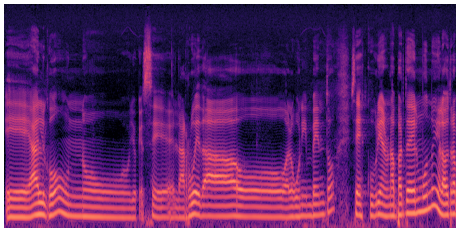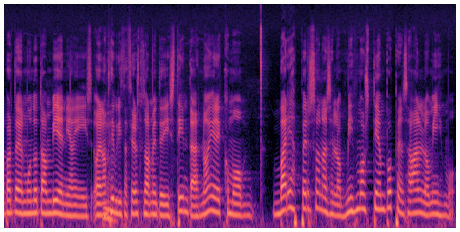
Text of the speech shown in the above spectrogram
eh, algo, uno, yo qué sé, la rueda o algún invento, se descubría en una parte del mundo y en la otra parte del mundo también, y hay- eran civilizaciones totalmente distintas, ¿no? Y es como varias personas en los mismos tiempos pensaban lo mismo.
